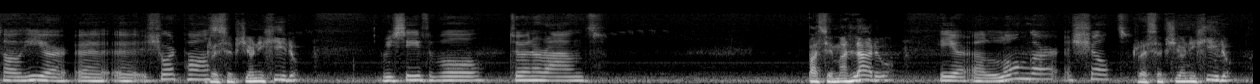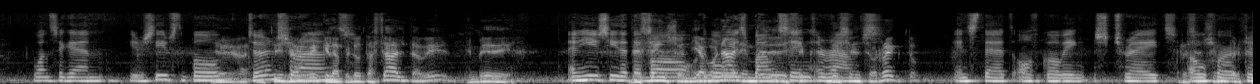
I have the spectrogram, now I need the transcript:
So here, uh, a short pass, recepción y giro. receive the ball, turn around. Pase más largo, Here, a longer shot. recepción y giro. Once again, he receives the ball, Eh, turns ya ve around. que la pelota salta, ¿ve? En vez de And here you see that the descenso en ball, the ball is vez de bouncing around recto. instead of going straight Recepción over the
